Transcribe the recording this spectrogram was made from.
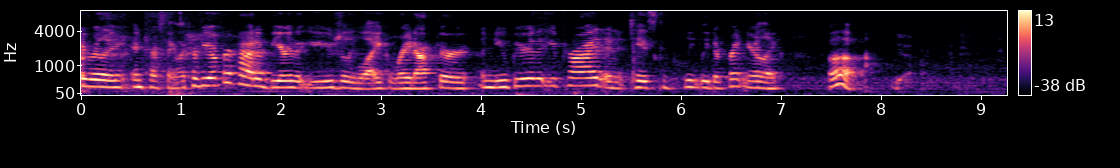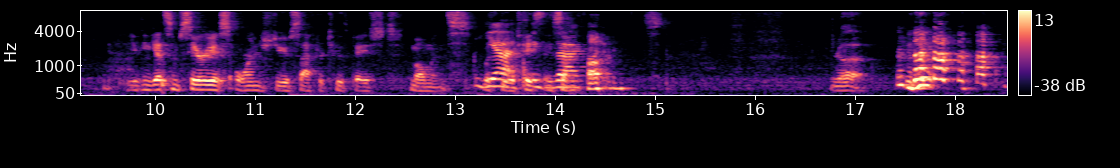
be really interesting. Like, have you ever had a beer that you usually like right after a new beer that you've tried, and it tastes completely different, and you're like, ugh. Yeah. You can get some serious orange juice after toothpaste moments with Yes, beer tasting exactly. sometimes.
